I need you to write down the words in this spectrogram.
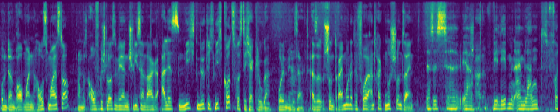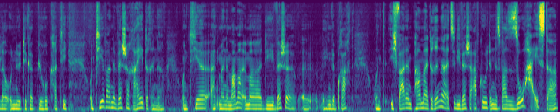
und dann braucht man einen Hausmeister. Dann muss aufgeschlossen werden, Schließanlage, alles nicht möglich, nicht kurzfristig, Herr Kluger, wurde mir gesagt. Also schon drei Monate vorher Antrag muss schon sein. Das ist, äh, ja, Schade. wir leben in einem Land voller unnötiger Bürokratie. Und hier war eine Wäscherei drinne. Und hier hat meine Mama immer die Wäsche äh, hingebracht. Und ich war dann ein paar Mal drinne, als sie die Wäsche abgeholt und es war so heiß da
